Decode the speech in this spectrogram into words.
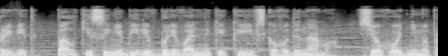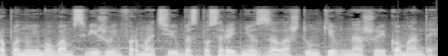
Привіт, палки синьо-білі вболівальники київського Динамо. Сьогодні ми пропонуємо вам свіжу інформацію безпосередньо з залаштунків нашої команди.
